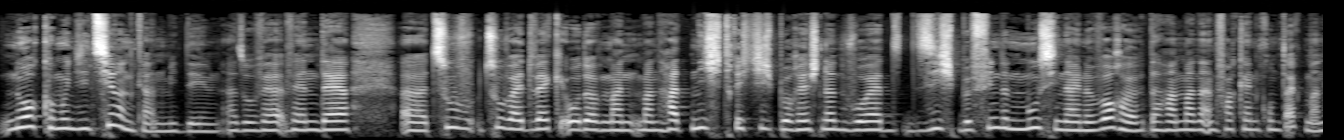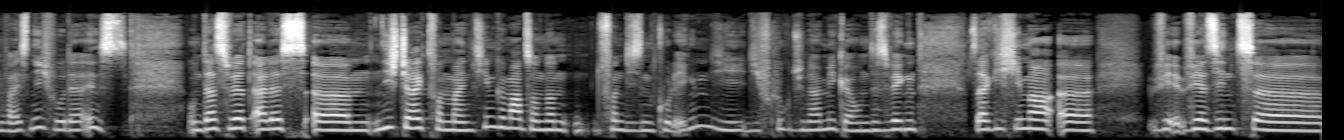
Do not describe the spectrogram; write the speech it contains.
nur kommunizieren kann mit dem. Also wenn der äh, zu, zu weit weg oder man, man hat nicht richtig berechnet, wo er sich befinden muss in einer Woche, da hat man einfach keinen Kontakt, man weiß nicht, wo der ist. Und das wird alles ähm, nicht direkt von meinem Team gemacht, sondern von diesen Kollegen, die, die Flugdynamiker. Und deswegen sage ich immer, äh, wir, wir sind sind, äh,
